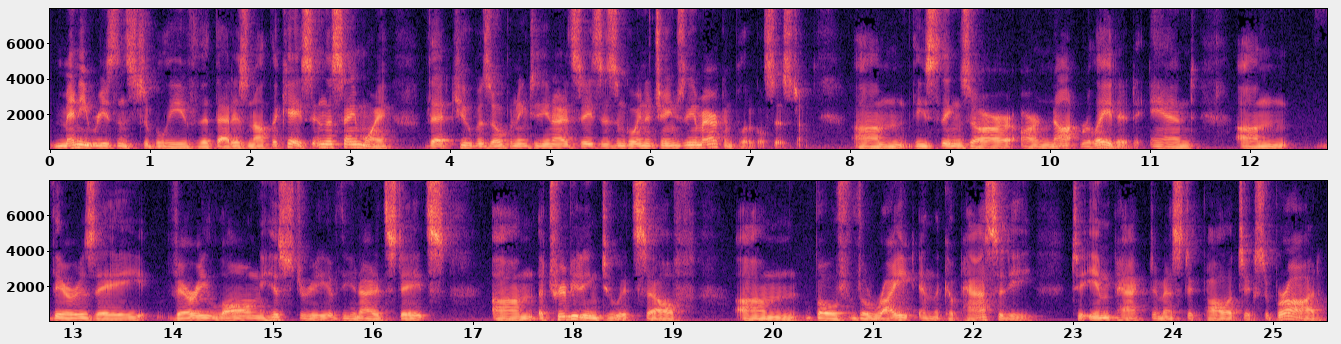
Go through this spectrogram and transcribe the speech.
many reasons to believe that that is not the case, in the same way that Cuba's opening to the United States isn't going to change the American political system. Um, these things are, are not related. And um, there is a very long history of the United States um, attributing to itself um, both the right and the capacity to impact domestic politics abroad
